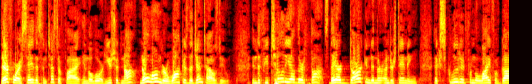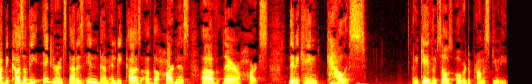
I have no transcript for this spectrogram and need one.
Therefore I say this and testify in the Lord. You should not no longer walk as the Gentiles do, in the futility of their thoughts. They are darkened in their understanding, excluded from the life of God because of the ignorance that is in them and because of the hardness of their hearts. They became callous and gave themselves over to promiscuity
